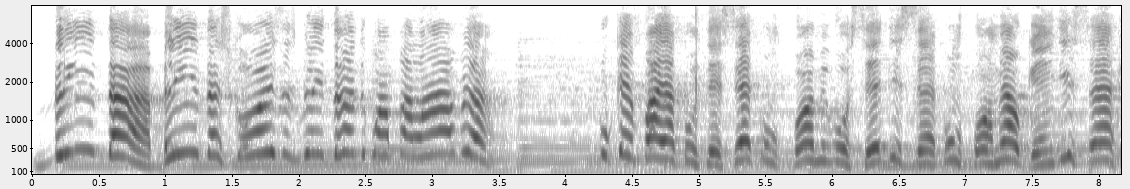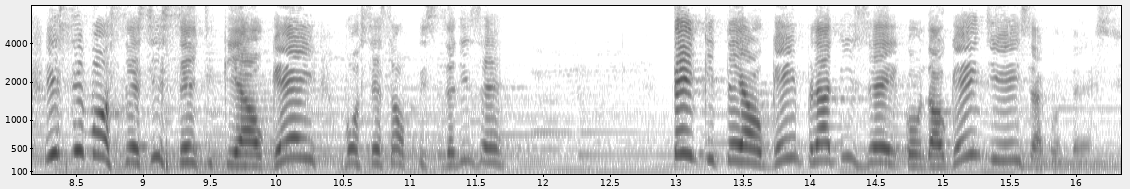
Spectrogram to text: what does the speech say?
Blinda, blinda as coisas, blindando com a palavra. Porque vai acontecer conforme você disser, conforme alguém disser. E se você se sente que é alguém, você só precisa dizer. Tem que ter alguém para dizer. E quando alguém diz, acontece.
